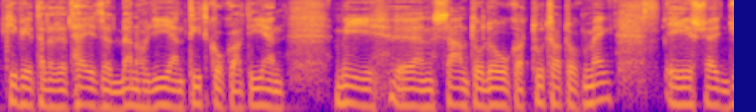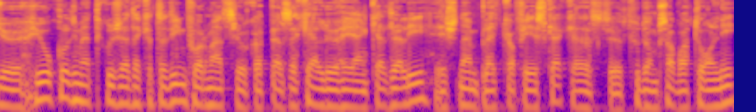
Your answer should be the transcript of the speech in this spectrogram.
kivételezett helyzetben, hogy ilyen titkokat, ilyen mélyen szántó dolgokat tudhatok meg, és egy jó kozmetikus ezeket az információkat persze kellő helyen kezeli, és nem plegykafészkek, ezt tudom szavatolni,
